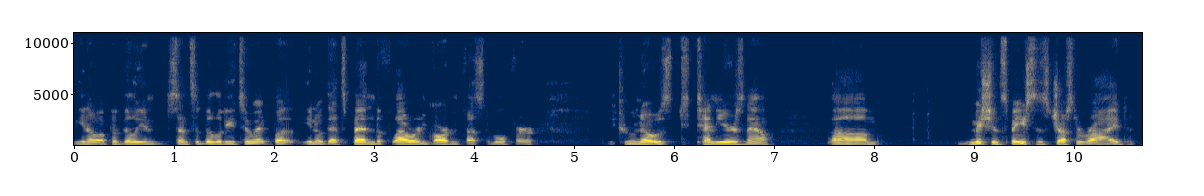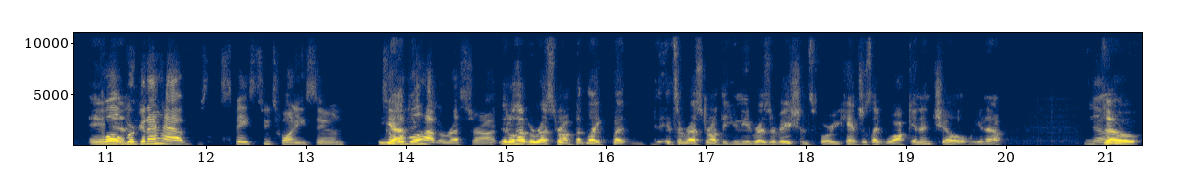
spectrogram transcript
you know, a pavilion sensibility to it, but you know, that's been the Flower and Garden Festival for who knows, 10 years now. Um Mission Space is just a ride. And well, we're gonna have Space 220 soon, so yeah. we'll have a restaurant. it'll have a restaurant, but like, but it's a restaurant that you need reservations for. You can't just like walk in and chill, you know. No. So,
